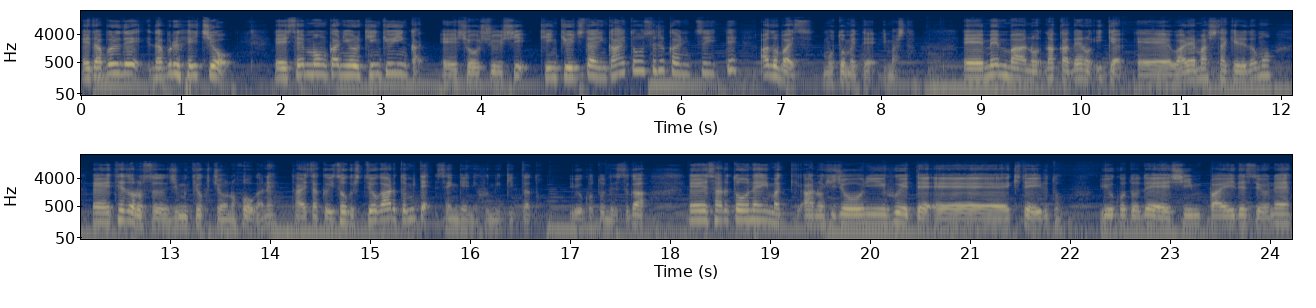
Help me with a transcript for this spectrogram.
えー、WHO、えー、専門家による緊急委員会、えー、招集し、緊急事態に該当するかについてアドバイス求めていました。えー、メンバーの中での意見、えー、割れましたけれども、えー、テドロス事務局長の方がね、対策急ぐ必要があるとみて宣言に踏み切ったということですが、えー、サル痘ね、今、あの、非常に増えて、えー、来ているということで心配ですよね。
